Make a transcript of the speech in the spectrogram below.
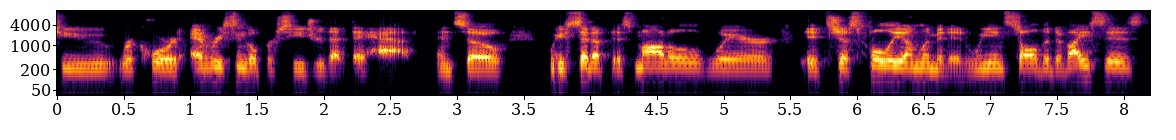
to record every single procedure that they have. And so We've set up this model where it's just fully unlimited. We install the devices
